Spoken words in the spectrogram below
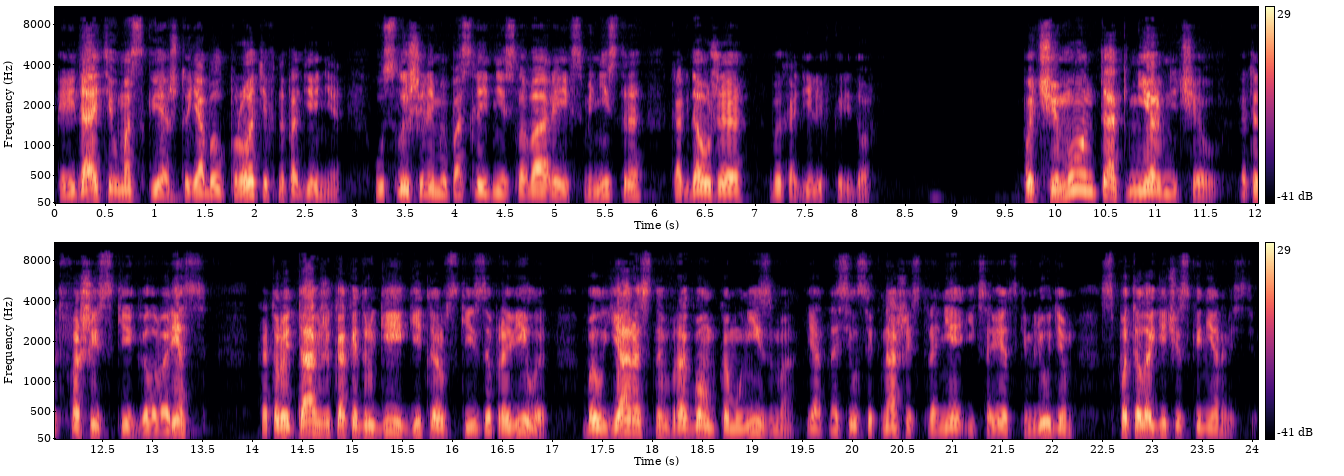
Передайте в Москве, что я был против нападения, услышали мы последние слова рейхсминистра, когда уже выходили в коридор. Почему он так нервничал, этот фашистский головорез, который так же, как и другие гитлеровские заправилы, был яростным врагом коммунизма и относился к нашей стране и к советским людям с патологической ненавистью?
